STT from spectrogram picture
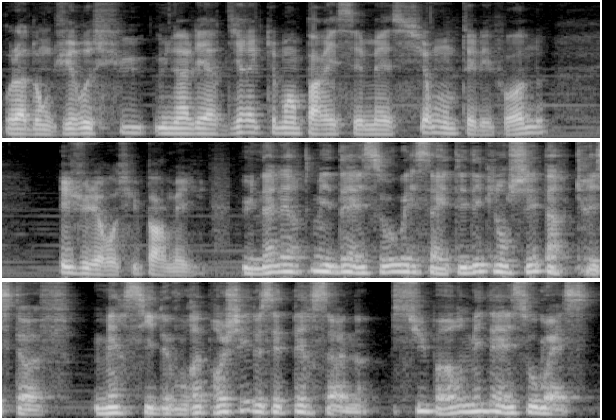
Voilà, donc j'ai reçu une alerte directement par SMS sur mon téléphone et je l'ai reçue par mail. Une alerte MEDA SOS a été déclenchée par Christophe. Merci de vous rapprocher de cette personne. Support MEDA SOS.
